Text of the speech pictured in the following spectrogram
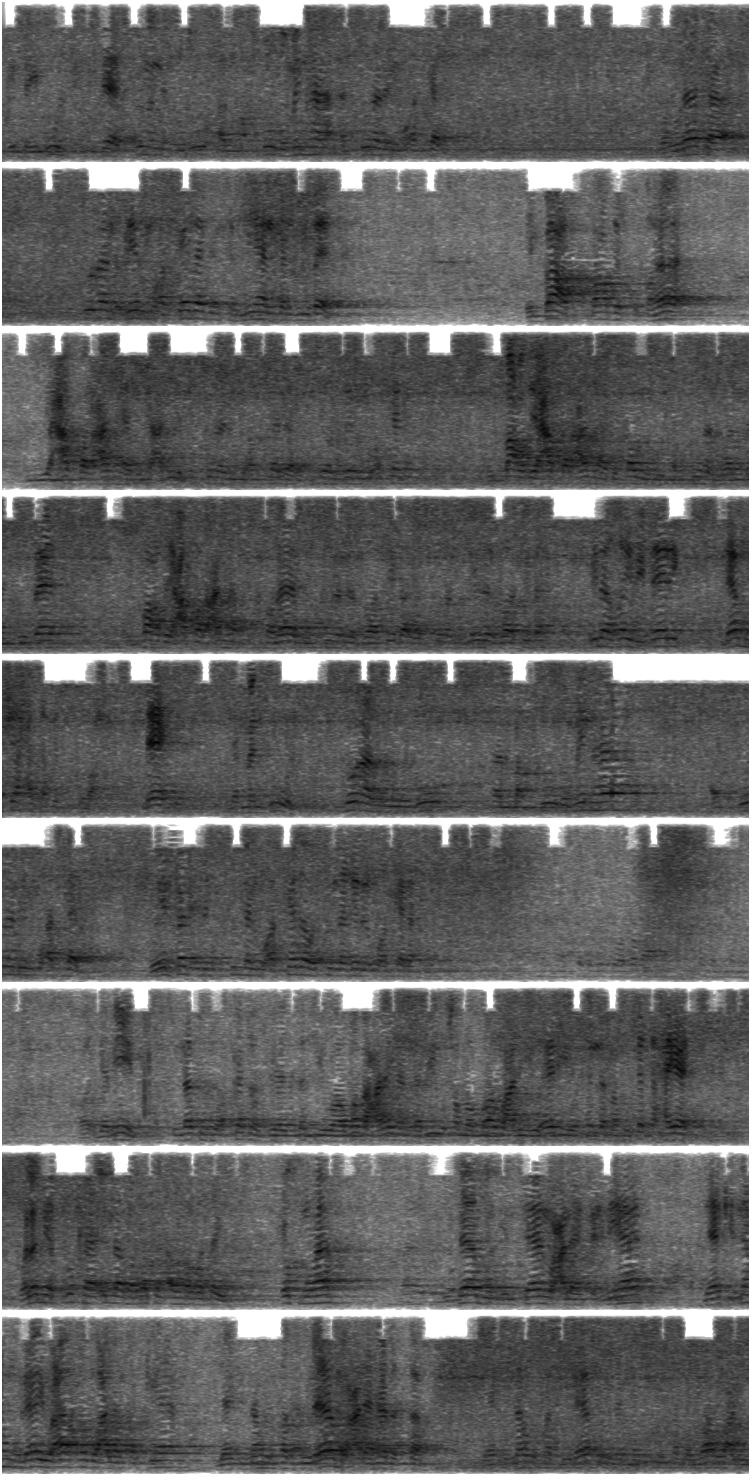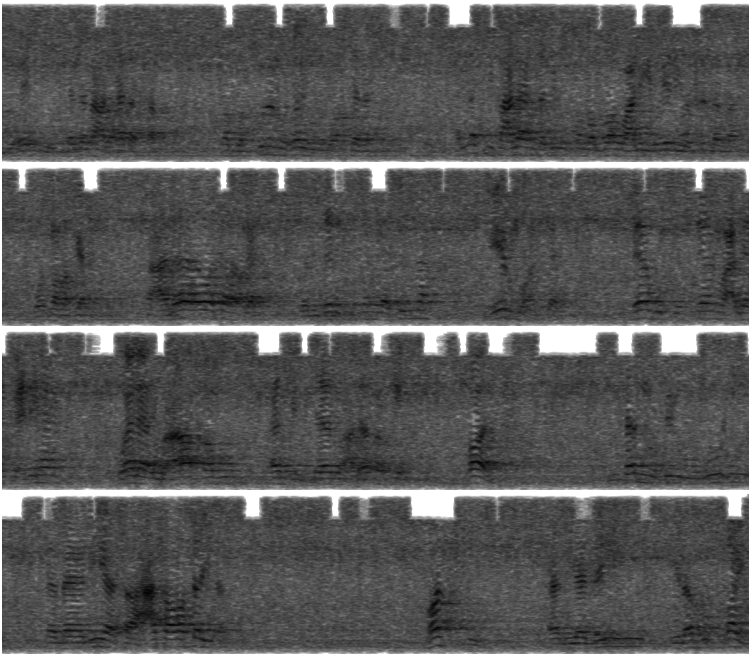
اللي يقول في الكتاب سنن الوضوء المقصود منها السنن المؤكدة. وهناك سنن غير مؤكدة بنسميها المندوبات البعض بعض الفقهاء يعبر عنها بتعبير السنن المؤكدة والسنن غير المؤكدة البعض يعبر عنها بقوله السنن والمندوبات البعض يعبر عنها في الصلاة بالسنن الراتبة والسنن غير الراتبة. إلى غير ذلك لا مشاحة في الاصطلاح لكن لما نقول سنن الوضوء فالمقصود منها السنن المؤكدة. وإيه الفرق بين السنة المؤكدة والسنة غير المؤكدة؟ جميل. السنة المؤكدة التي واظب عليها النبي صلى الله عليه وآله وسلم مدة حياته ولم يتركها إلا مرة أو مرتين. حكمها يثاب الإنسان على فعلها لكنه لا يعاقب على تركها لكنه قد يلام على هذا الترك لكنه قد يلام من النبي صلى الله عليه وآله وسلم على هذا الترك. طب والسنن غير المؤكدة التي فعلها النبي صلى الله عليه وآله وسلم وتركها. فعلها وتركها. ولذلك تسمى سنة غير مؤكدة. يثاب الإنسان على فعلها ولا يعاقب الإنسان على تركها قال يسن في الوضوء ثمانية عشر شيئا. غسل اليدين إلى الرفقين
